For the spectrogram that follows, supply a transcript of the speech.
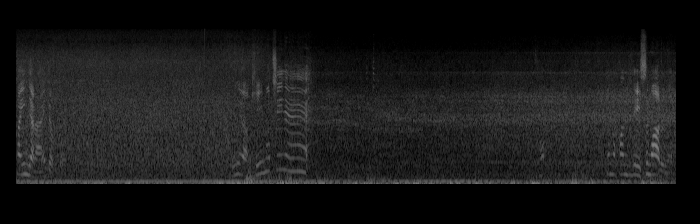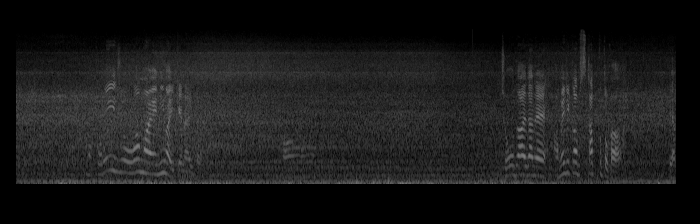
かいいんじゃない？ちょっと。海は気持ちいいね。あこんな感じで椅子もあるね、まあ、これ以上は前には行けないと。あちょうど間ね。アメリカスカップとかやっ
